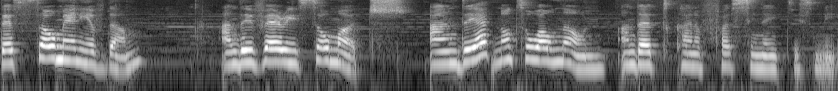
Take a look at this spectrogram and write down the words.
There's so many of them and they vary so much and they are not so well known and that kind of fascinates me.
